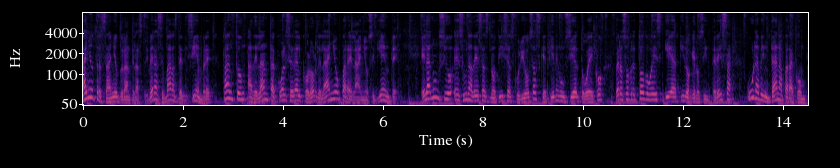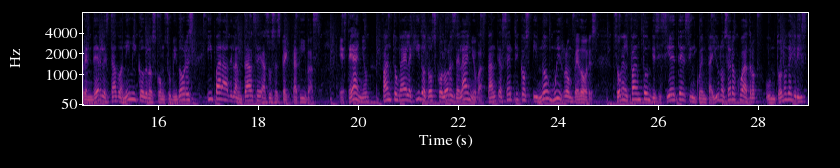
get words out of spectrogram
Año tras año, durante las primeras semanas de diciembre, Phantom adelanta cuál será el color del año para el año siguiente. El anuncio es una de esas noticias curiosas que tienen un cierto eco, pero sobre todo es, y aquí lo que nos interesa, una ventana para comprender el estado anímico de los consumidores y para adelantarse a sus expectativas. Este año, Phantom ha elegido dos colores del año bastante asépticos y no muy rompedores. Son el Phantom 175104, un tono de gris,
